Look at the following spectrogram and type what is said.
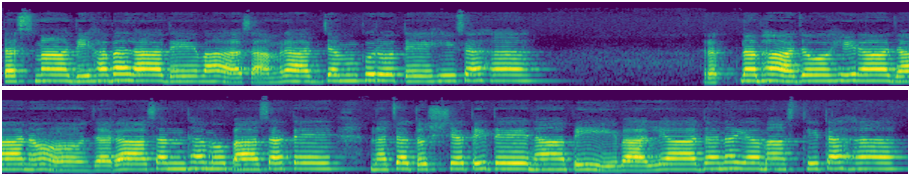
तस्मादिह बलादेवा साम्राज्यं कुरुते हि सः। रत्नभाजो हि राजानो जरासन्धमुपासते। न च तुष्यति तेनापि बाल्यादनयमास्थितः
